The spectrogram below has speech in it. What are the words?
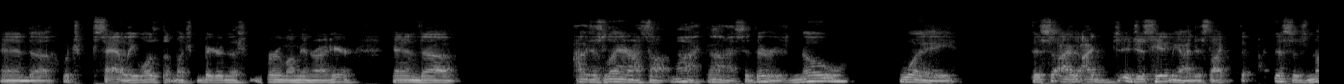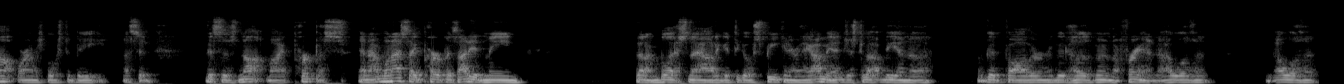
and uh, which sadly wasn't much bigger than this room I'm in right here. And uh, I was just laying there. I thought, my God, I said, there is no way this. I, I it just hit me. I just like this is not where I'm supposed to be. I said, this is not my purpose. And I, when I say purpose, I didn't mean that I'm blessed now to get to go speak and everything. I meant just about being a a good father and a good husband and a friend. I wasn't I wasn't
